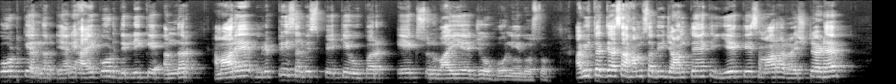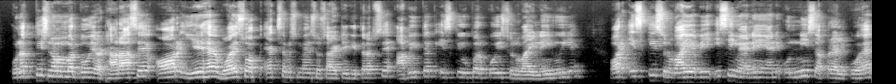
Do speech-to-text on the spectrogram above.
कोर्ट के अंदर, यानी हाई कोर्ट दिल्ली के अंदर हमारे मिलिट्री सर्विस पे के ऊपर एक सुनवाई है जो होनी है दोस्तों। अभी तक जैसा हम सभी जानते हैं कि ये केस हमारा रजिस्टर्ड है उनतीस नवंबर 2018 से और ये है voice of ex serviceman society की तरफ़ से। अभी तक इसके ऊपर कोई सुनवाई नहीं हुई है और इसकी सुनवाई अभी इसी महीने यानी 19 अप्रैल को है।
